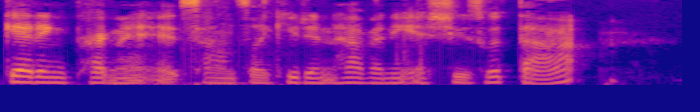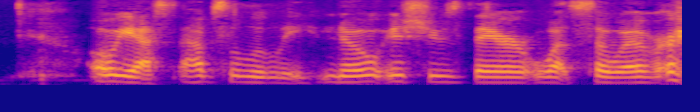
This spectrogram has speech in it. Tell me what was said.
getting pregnant, it sounds like you didn't have any issues with that. Oh yes, absolutely. No issues there whatsoever.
